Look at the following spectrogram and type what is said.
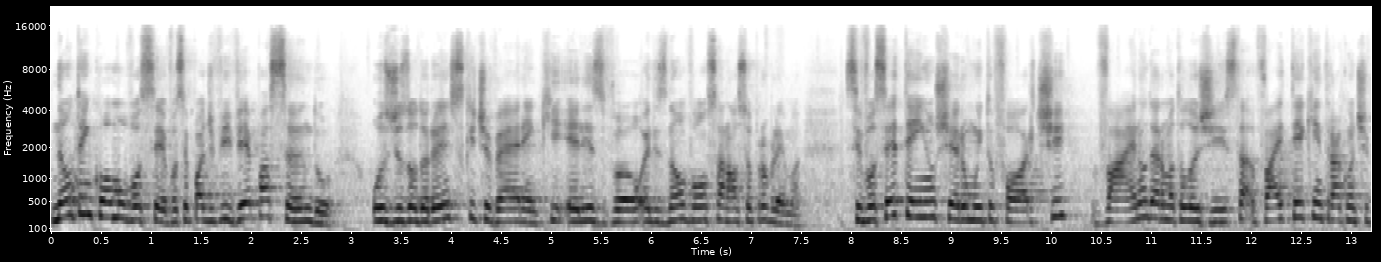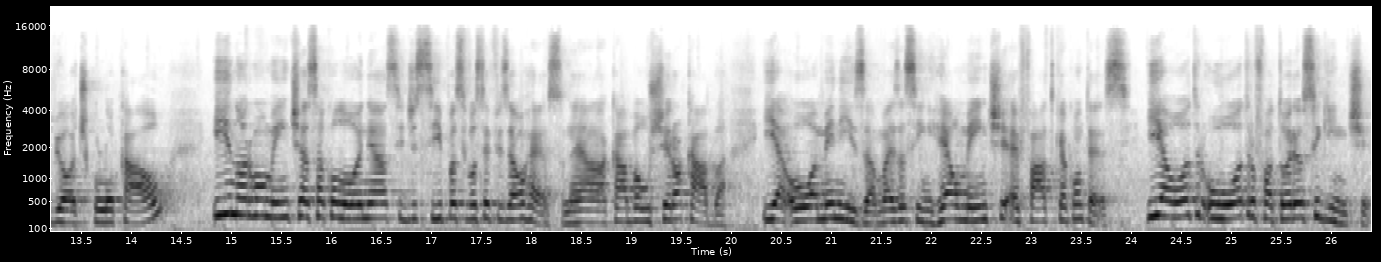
Não tem como você, você pode viver passando os desodorantes que tiverem que eles vão, eles não vão sanar o seu problema. Se você tem um cheiro muito forte, vai no dermatologista, vai ter que entrar com antibiótico local e normalmente essa colônia se dissipa se você fizer o resto, né? Acaba, o cheiro acaba e ou ameniza, mas assim realmente é fato que acontece. E a outro, o outro fator é o seguinte:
